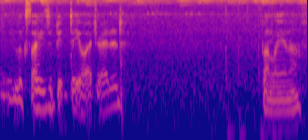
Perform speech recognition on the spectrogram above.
It looks like he's a bit dehydrated. Funnily enough.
